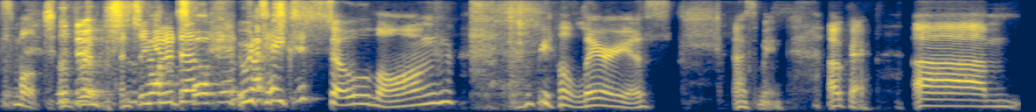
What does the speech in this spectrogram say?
small children punching you to death. It would take so long. It would be hilarious. That's mean. Okay. Um,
